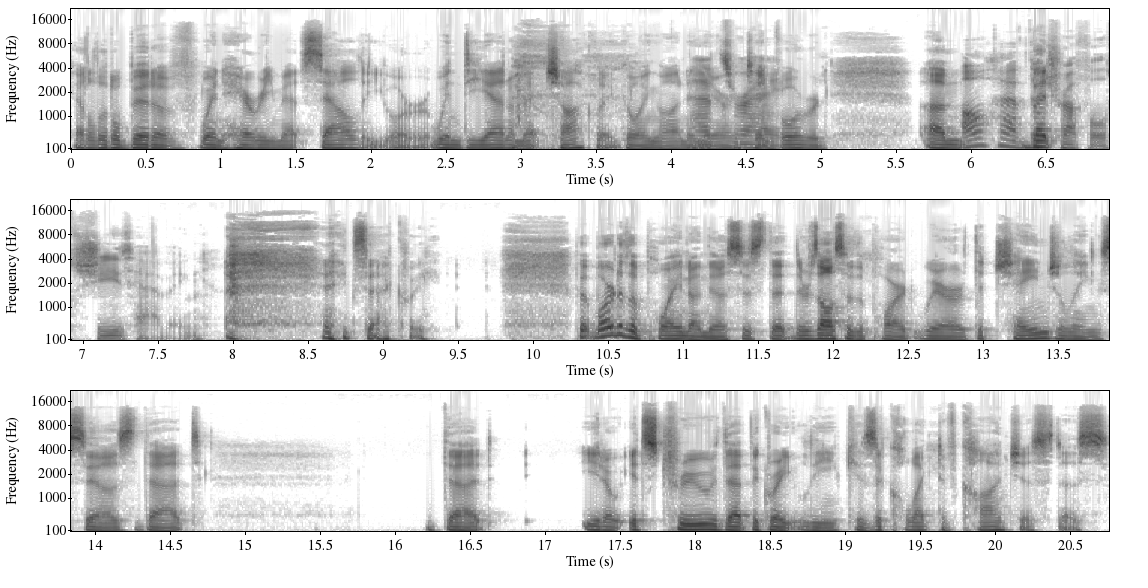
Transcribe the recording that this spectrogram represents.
Got a little bit of when Harry met Sally or when Deanna met Chocolate going on in That's there right. Forward. Um, I'll have the but- truffle she's having. exactly. But more to the point on this is that there's also the part where the changeling says that that you know it's true that the Great Link is a collective consciousness,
